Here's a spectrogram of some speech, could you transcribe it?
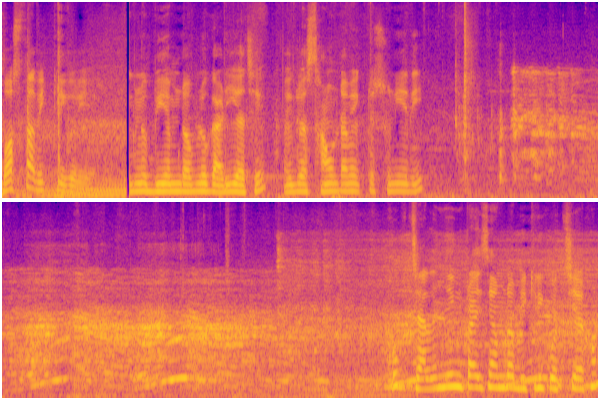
বস্তা বিক্রি করি। এগুলো বিএমডব্লিউ গাড়ি আছে। ওইগুলো সাউন্ড আমি একটু শুনিয়ে দিই। খুব চ্যালেঞ্জিং প্রাইসে আমরা বিক্রি করছি এখন।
